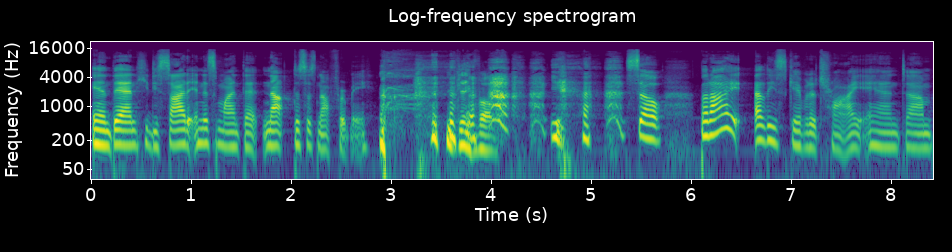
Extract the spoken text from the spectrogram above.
and then he decided in his mind that not this is not for me. He gave up. yeah. So, but I at least gave it a try, and um,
